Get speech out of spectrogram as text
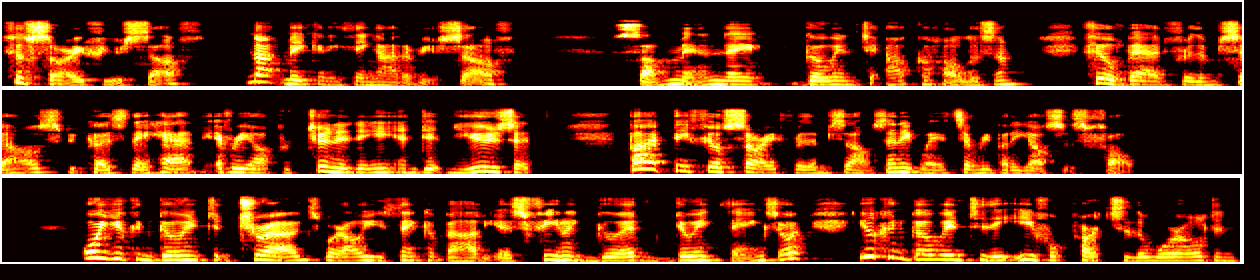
feel sorry for yourself, not make anything out of yourself. Some men, they go into alcoholism, feel bad for themselves because they had every opportunity and didn't use it, but they feel sorry for themselves anyway. It's everybody else's fault. Or you can go into drugs where all you think about is feeling good and doing things. Or you can go into the evil parts of the world and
